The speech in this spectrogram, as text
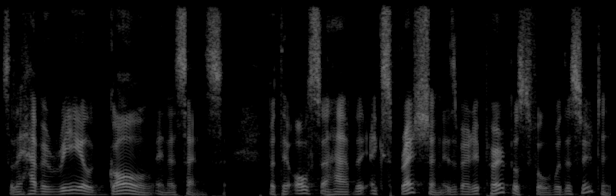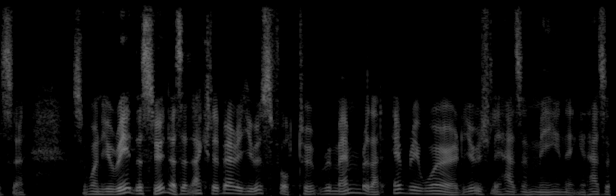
so they have a real goal in a sense, but they also have the expression is very purposeful with the suttas. Uh, So when you read the sutras, it's actually very useful to remember that every word usually has a meaning. It has a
